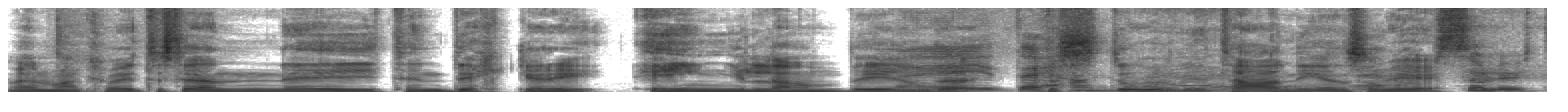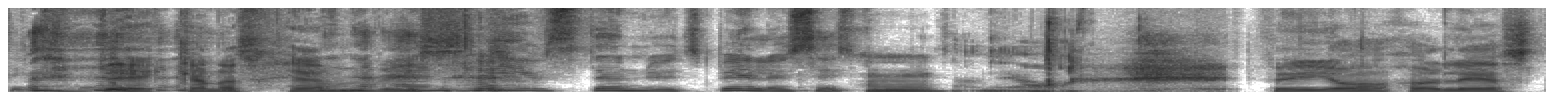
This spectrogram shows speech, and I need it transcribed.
Men man kan väl inte säga nej till en deckare i England. Det är Nej, ändå det- Storbritannien som är deckarnas Men hemvist. Cleeves, den utspelar sig i Mm. Storbritannien. Ja. För jag har läst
